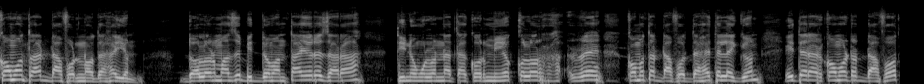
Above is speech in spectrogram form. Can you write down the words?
ক্ষমতার দাফর ন দেখাইন দলের মাঝে বিদ্যমান তাইরে যারা তৃণমূলের নেতা কর্মী রে ক্ষমতার দাফত দেখাইতে লাগিয়ন ইতার আর ক্ষমতার দাফত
